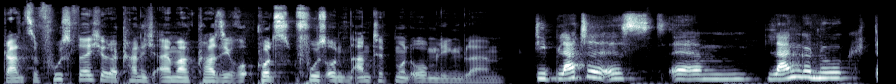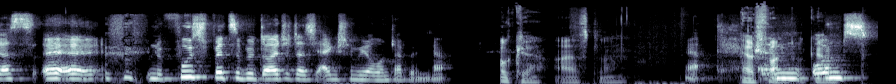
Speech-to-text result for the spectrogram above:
ganze Fußfläche oder kann ich einmal quasi kurz Fuß unten antippen und oben liegen bleiben? Die Platte ist ähm, lang genug, dass äh, eine Fußspitze bedeutet, dass ich eigentlich schon wieder runter bin. Ja. Okay, alles klar. Ja. Ja, spannend. Ähm, okay. Und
